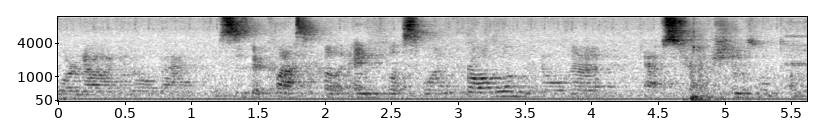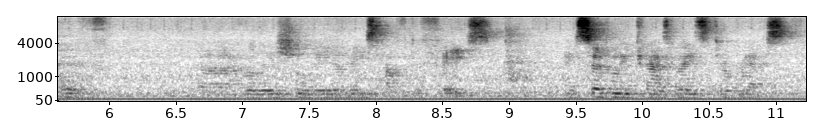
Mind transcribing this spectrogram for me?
or not, and all that. This is the classical n plus one problem, and all the abstractions on top of uh, relational database have to face, and certainly translates to REST.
